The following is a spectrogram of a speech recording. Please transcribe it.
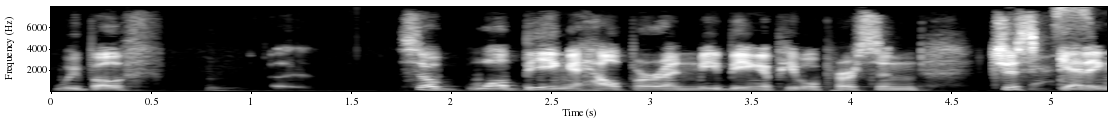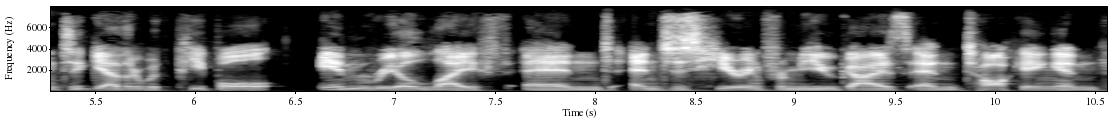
we both. uh, So while being a helper and me being a people person, just Yes. getting together with people in real life and and just hearing from you guys and talking and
